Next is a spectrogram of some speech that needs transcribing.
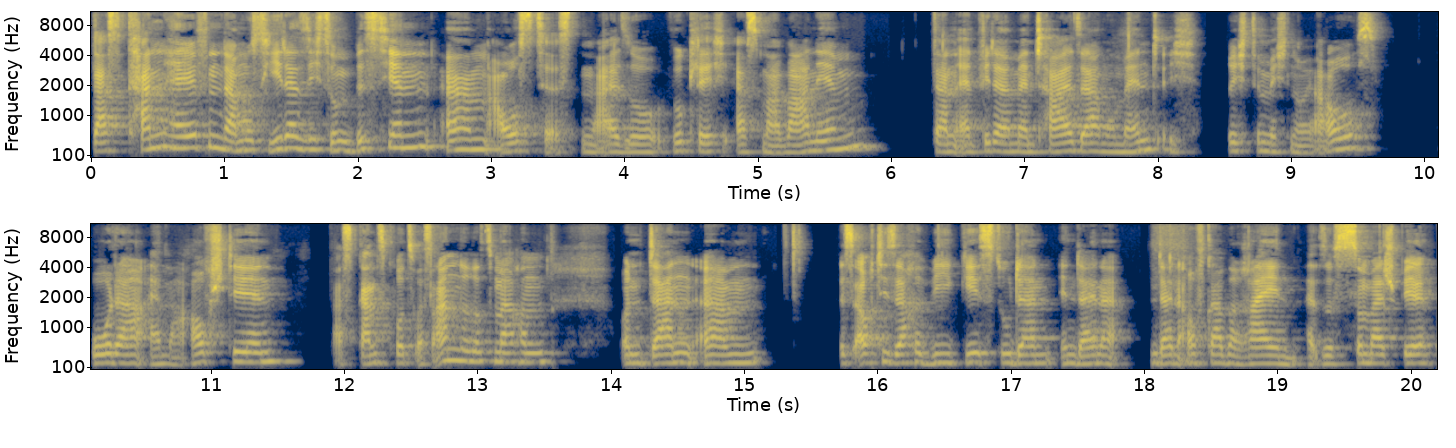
Das kann helfen, da muss jeder sich so ein bisschen ähm, austesten. Also wirklich erstmal wahrnehmen, dann entweder mental sagen, Moment, ich richte mich neu aus oder einmal aufstehen, was ganz kurz was anderes machen. Und dann ähm, ist auch die Sache, wie gehst du dann in deine, in deine Aufgabe rein? Also es ist zum Beispiel,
